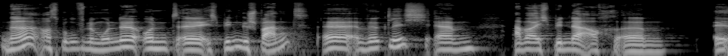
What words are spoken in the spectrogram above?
ne, aus berufenem Munde. Und äh, ich bin gespannt, äh, wirklich. Ähm, aber ich bin da auch, ähm, äh,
